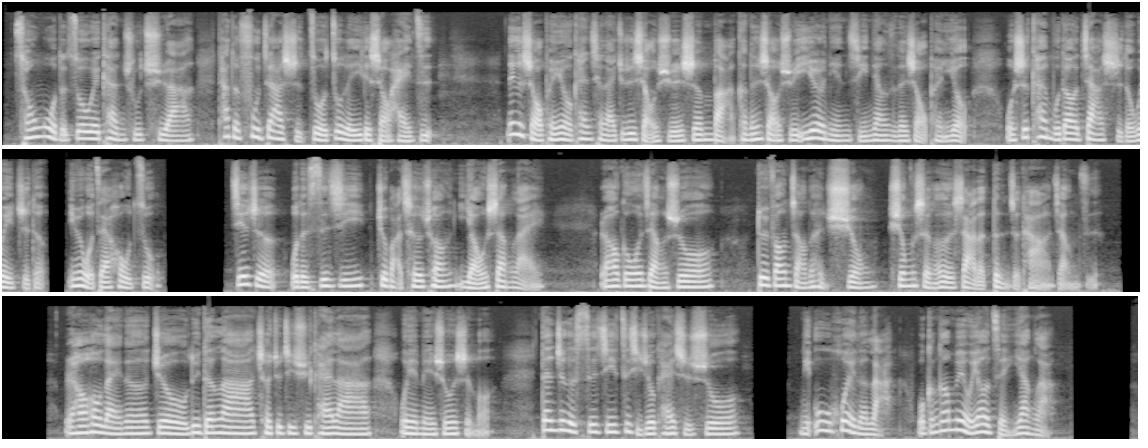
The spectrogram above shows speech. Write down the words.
从我的座位看出去啊，他的副驾驶座坐了一个小孩子。那个小朋友看起来就是小学生吧，可能小学一二年级那样子的小朋友。我是看不到驾驶的位置的，因为我在后座。接着，我的司机就把车窗摇上来，然后跟我讲说，对方长得很凶，凶神恶煞的瞪着他这样子。然后后来呢，就绿灯啦，车就继续开啦，我也没说什么。但这个司机自己就开始说：“你误会了啦，我刚刚没有要怎样啦。”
